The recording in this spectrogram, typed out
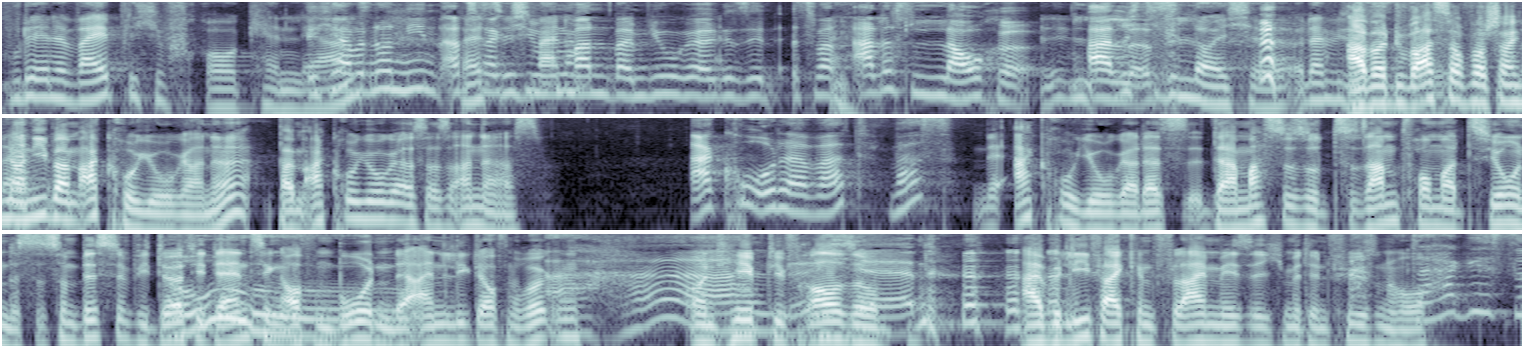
wo du eine weibliche Frau kennenlernst. Ich habe noch nie einen Weißt du, attraktiven? Mann beim Yoga gesehen. Es waren alles Lauche. Alles. Leuche. Oder wie Aber du warst doch wahrscheinlich noch nie beim Akro-Yoga, ne? Beim Akro-Yoga ist das anders. Akro oder was? Was? Ne, Akro-Yoga, das, da machst du so Zusammenformationen. Das ist so ein bisschen wie Dirty Oh. Dancing auf dem Boden. Der eine liegt auf dem Rücken und hebt die Frau so. I believe I can fly mäßig mit den Füßen hoch. Da gehst du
